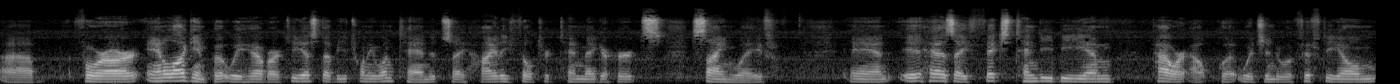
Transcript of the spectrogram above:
Uh, for our analog input we have our TSW2110. It's a highly filtered 10 megahertz sine wave and it has a fixed 10 dBm power output which into a 50 ohm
